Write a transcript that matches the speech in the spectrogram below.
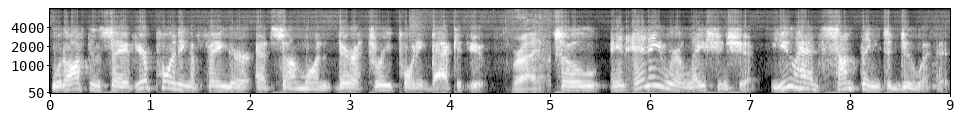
would often say if you're pointing a finger at someone, there are three pointing back at you. Right. So in any relationship, you had something to do with it.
